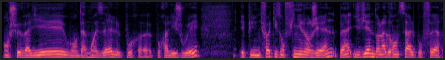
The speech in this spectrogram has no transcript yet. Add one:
en chevalier ou en damoiselle pour, euh, aller jouer. Et puis, une fois qu'ils ont fini leur GN, ben, ils viennent dans la grande salle pour faire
